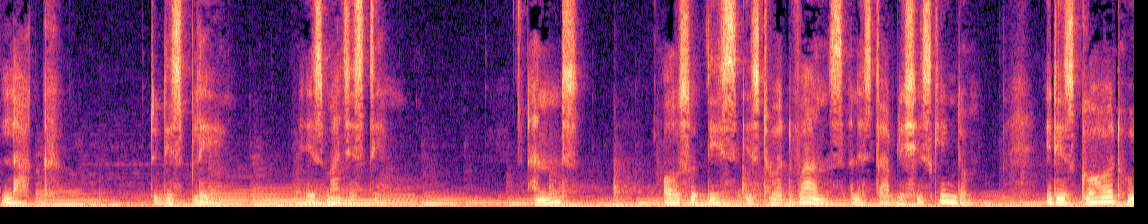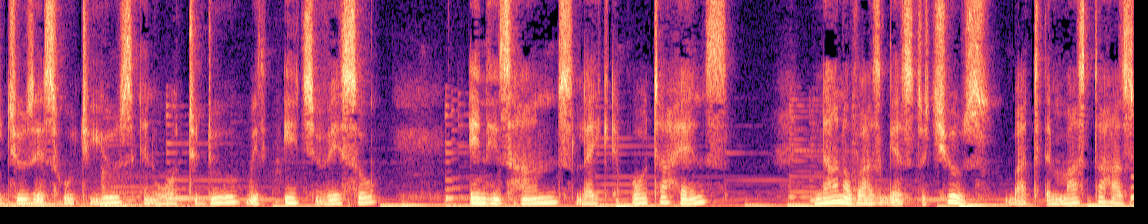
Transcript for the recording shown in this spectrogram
lack to display His majesty. And also, this is to advance and establish His kingdom. It is God who chooses who to use and what to do with each vessel in His hands, like a potter. Hence, none of us gets to choose, but the Master has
